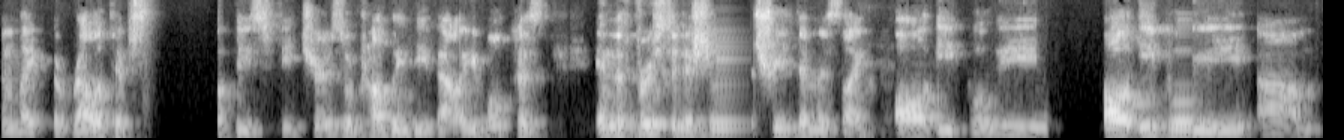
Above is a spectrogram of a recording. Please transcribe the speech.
and like the relative of these features would probably be valuable because in the first edition, we treat them as like all equally, all equally, um,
